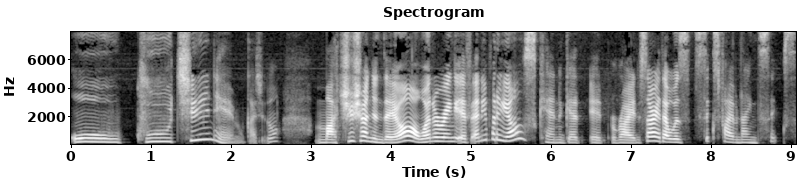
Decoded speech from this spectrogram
6597님까지도 맞추셨는데요. Wondering if anybody else can get it right. Sorry, that was 6596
